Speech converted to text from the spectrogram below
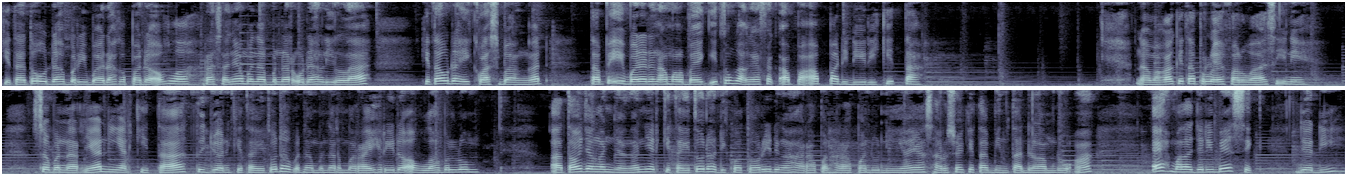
kita tuh udah beribadah kepada Allah, rasanya benar-benar udah lillah, kita udah ikhlas banget, tapi ibadah dan amal baik itu nggak ngefek apa-apa di diri kita. Nah, maka kita perlu evaluasi nih. Sebenarnya niat kita, tujuan kita itu udah benar-benar meraih ridho Allah belum? Atau jangan-jangan niat kita itu udah dikotori dengan harapan-harapan dunia yang seharusnya kita minta dalam doa, eh malah jadi basic. Jadi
